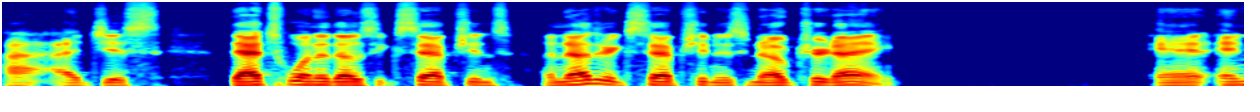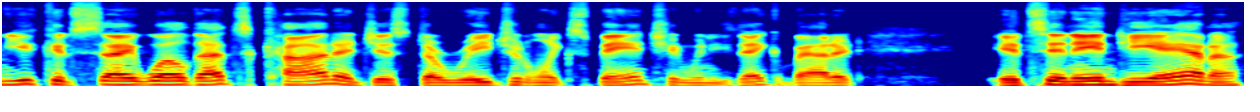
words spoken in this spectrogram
I, I just that's one of those exceptions. Another exception is Notre Dame. And and you could say, well, that's kind of just a regional expansion when you think about it. It's in Indiana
